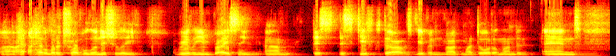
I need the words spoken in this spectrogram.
I, I, had a lot of trouble initially really embracing um, this, this gift that I was given, my, my daughter, London. And, mm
